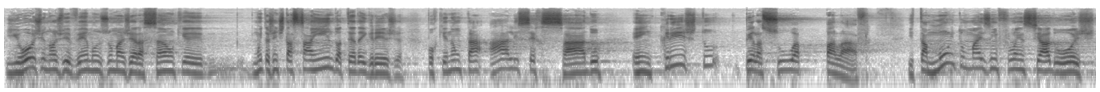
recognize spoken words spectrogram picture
E hoje nós vivemos uma geração que muita gente está saindo até da igreja, porque não está alicerçado em Cristo pela Sua palavra. E está muito mais influenciado hoje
